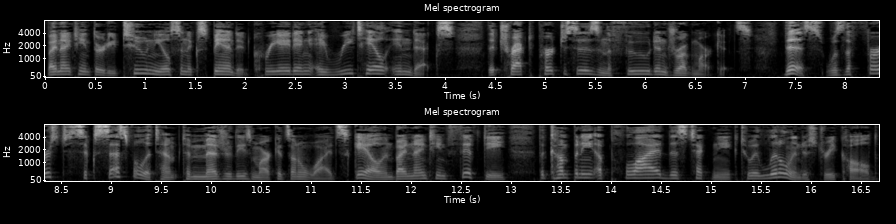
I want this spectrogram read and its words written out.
By 1932, Nielsen expanded, creating a retail index that tracked purchases in the food and drug markets. This was the first successful attempt to measure these markets on a wide scale, and by 1950, the company applied this technique to a little industry called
